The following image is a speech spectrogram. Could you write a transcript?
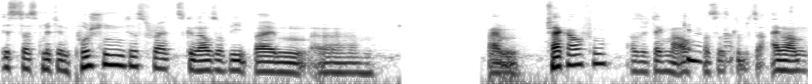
ist das mit dem Pushen des Threads genauso wie beim, äh, beim Verkaufen? Also ich denke mal auch, genau. was ist, glaube ich, so einmal am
